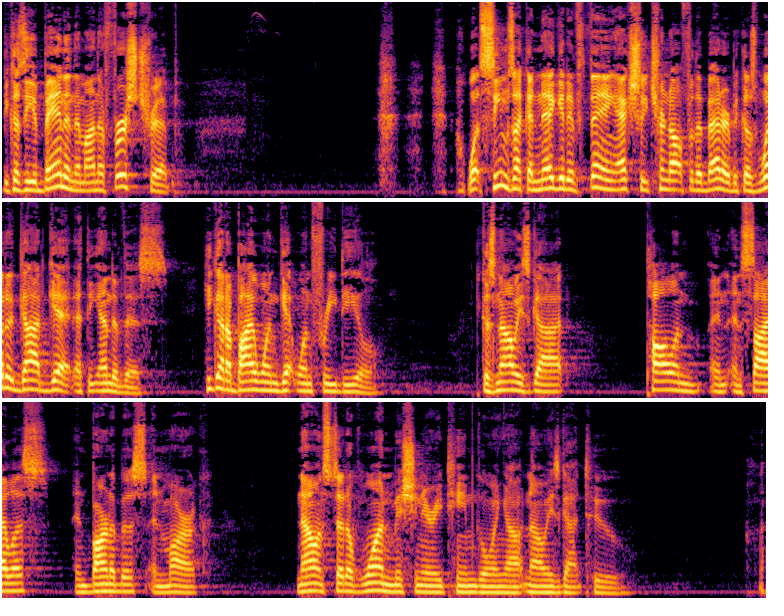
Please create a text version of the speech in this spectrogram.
because he abandoned them on their first trip. What seems like a negative thing actually turned out for the better because what did God get at the end of this? He got a buy one, get one free deal. Because now he's got Paul and, and, and Silas and Barnabas and Mark. Now, instead of one missionary team going out, now he's got two.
